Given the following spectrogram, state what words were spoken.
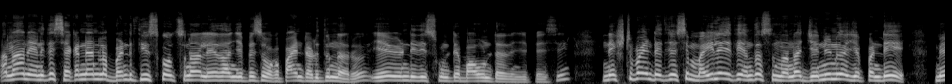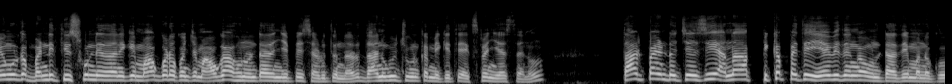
అన్న నేనైతే సెకండ్ హ్యాండ్లో బండి తీసుకోవచ్చునా లేదా అని చెప్పేసి ఒక పాయింట్ అడుగుతున్నారు. ఏ బండి తీసుకుంటే బాగుంటుంది అని చెప్పేసి. నెక్స్ట్ పాయింట్ వచ్చేసి మైలేజ్ అయితే ఎంత వస్తుందన్న జెన్యున్గా చెప్పండి. మేము కూడా బండి తీసుకునేదానికి మాకు కూడా కొంచెం అవగాహన ఉంటుందని చెప్పేసి అడుగుతున్నారు. దాని గురించి కూడా మీకైతే ఎక్స్ప్లెయిన్ చేస్తాను. థర్డ్ పాయింట్ వచ్చేసి అన్న పికప్ అయితే ఏ విధంగా ఉంటుంది మనకు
